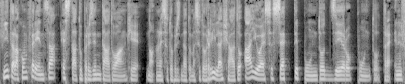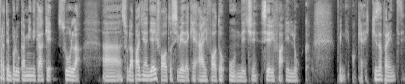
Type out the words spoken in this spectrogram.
Finita la conferenza è stato presentato anche, no, non è stato presentato, ma è stato rilasciato iOS 7.0.3 e nel frattempo Luca mi indica che sulla, uh, sulla pagina di iPhoto si vede che è iPhoto 11, si rifà il look. Quindi, ok, chiusa parentesi.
